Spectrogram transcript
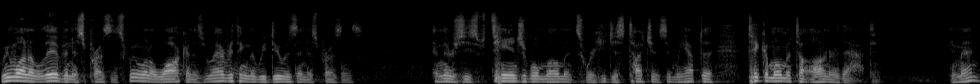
We want to live in his presence. We want to walk in his everything that we do is in his presence. And there's these tangible moments where he just touches and we have to take a moment to honor that. Amen.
